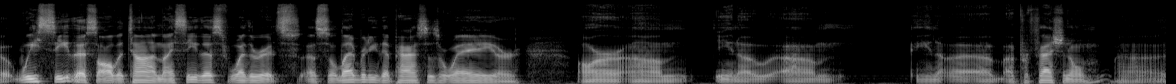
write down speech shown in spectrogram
uh, we see this all the time. I see this whether it's a celebrity that passes away or or um, you know um, you know a, a professional uh,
